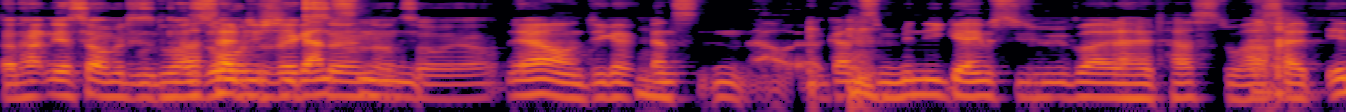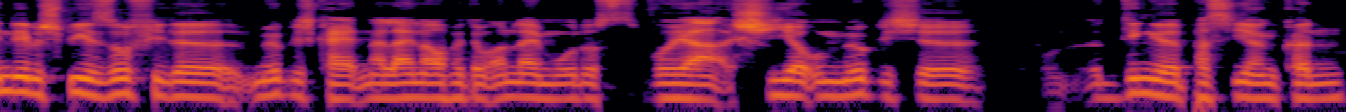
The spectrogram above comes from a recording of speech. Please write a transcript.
dann hatten die es ja auch mit diesen du hast halt die Personenwechseln und ganzen- so, ja. Ja, und die ganzen, äh, ganzen Minigames, die du überall halt hast, du hast halt in dem Spiel so viele Möglichkeiten, alleine auch mit dem Online-Modus, wo ja schier unmögliche Dinge passieren können.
